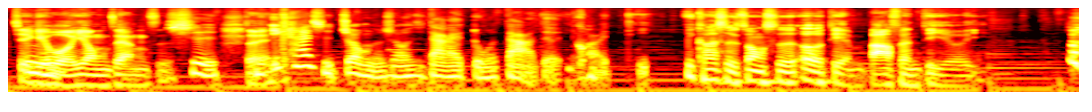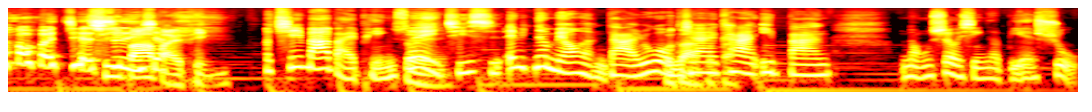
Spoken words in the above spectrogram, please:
借给我用，这样子。嗯、是，对。你一开始种的时候是大概多大的一块地？一开始种是二点八分地而已，我解释一下，七八百坪。七八百平，所以其实哎、欸，那没有很大。如果我们现在看一般农舍型的别墅，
